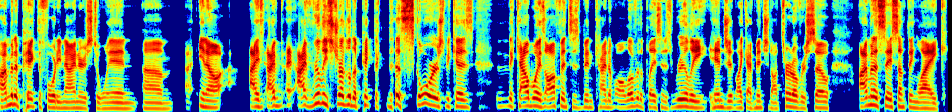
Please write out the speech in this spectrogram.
I'm going to pick the 49ers to win. Um, you know, I, I've I've really struggled to pick the, the, scores because the Cowboys' offense has been kind of all over the place and is really hinging, like I've mentioned, on turnovers. So I'm going to say something like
